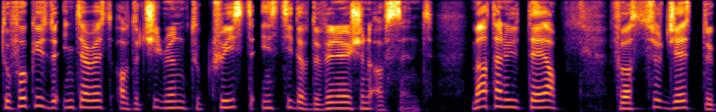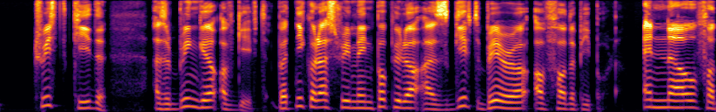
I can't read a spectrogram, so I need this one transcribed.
to focus the interest of the children to Christ instead of the veneration of saint. Martin Luther first suggested the Christ kid as a bringer of gift, but Nicholas remained popular as gift bearer of for the people. And now for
